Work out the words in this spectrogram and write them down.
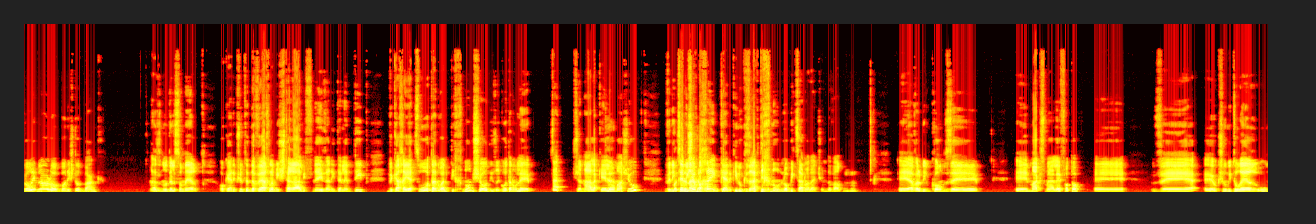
ואומרים לא לא לא בוא נשדוד בנק. אז נודלס אומר אוקיי אני פשוט אדווח למשטרה לפני זה אני אתן להם טיפ וככה יעצרו אותנו על תכנון שוד יזרקו אותנו לקצת שנה לכלא כן. או משהו ונצא משם. בחיים כן כאילו כי זה רק תכנון לא ביצענו עדיין שום דבר. אה, אבל במקום זה אה, מקס מאלף אותו אה, וכשהוא מתעורר הוא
